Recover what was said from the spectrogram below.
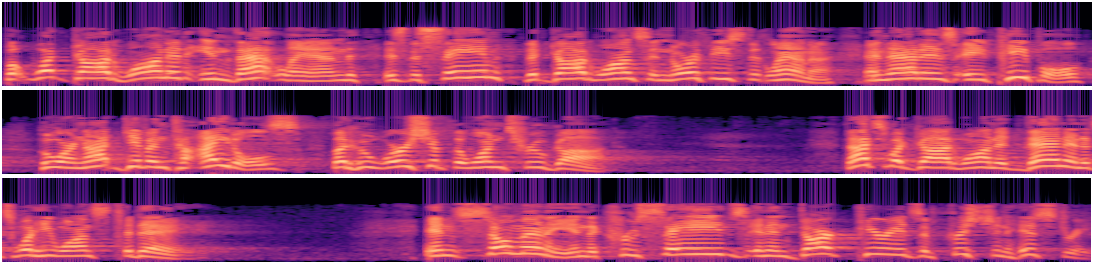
But what God wanted in that land is the same that God wants in northeast Atlanta, and that is a people who are not given to idols, but who worship the one true God. That's what God wanted then, and it's what He wants today. And so many in the crusades and in dark periods of Christian history,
